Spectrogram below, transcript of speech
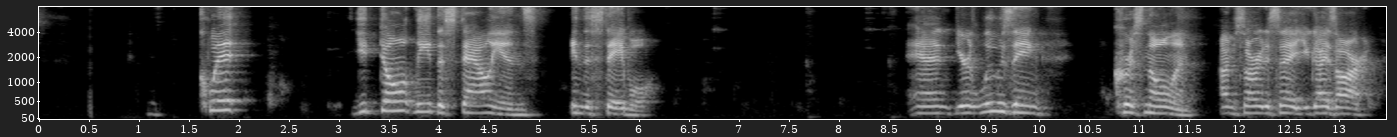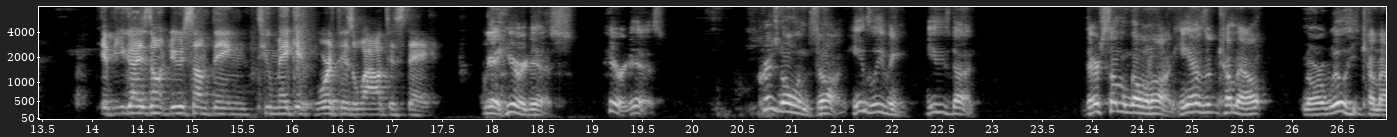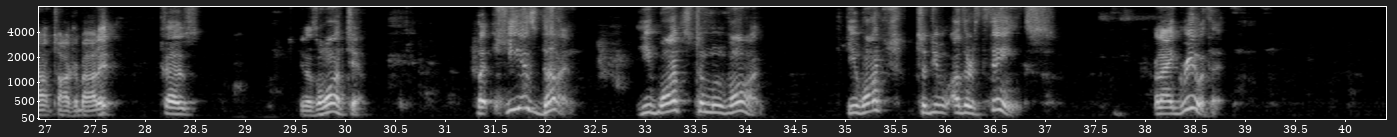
quit. You don't leave the stallions in the stable. And you're losing Chris Nolan. I'm sorry to say, you guys are. If you guys don't do something to make it worth his while to stay. Okay, here it is. Here it is. Chris Nolan's done. He's leaving. He's done. There's something going on. He hasn't come out, nor will he come out talk about it because he doesn't want to. But he is done. He wants to move on. He wants to do other things. And I agree with it.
